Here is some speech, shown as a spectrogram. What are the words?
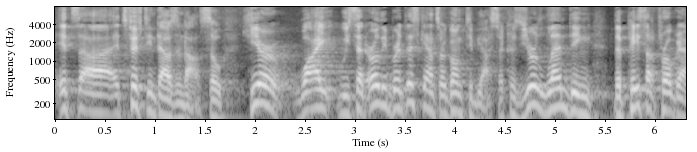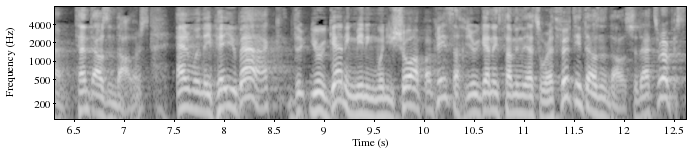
it's uh, it's fifteen thousand dollars. So here, why we said early bird discounts are going to be asa because you're lending the Pesach program ten thousand dollars, and when they pay you back, you're getting meaning when you show up on Pesach, you're getting something that's worth fifteen thousand dollars. So that's ribbis.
